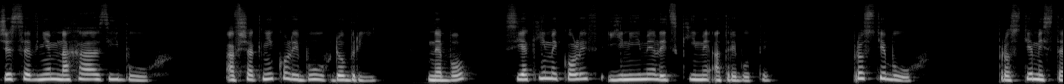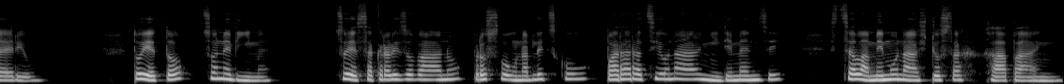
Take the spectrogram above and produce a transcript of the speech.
že se v něm nachází Bůh, avšak nikoli Bůh dobrý, nebo s jakýmikoliv jinými lidskými atributy. Prostě Bůh. Prostě mystérium. To je to, co nevíme, co je sakralizováno pro svou nadlidskou pararacionální dimenzi zcela mimo náš dosah chápání.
